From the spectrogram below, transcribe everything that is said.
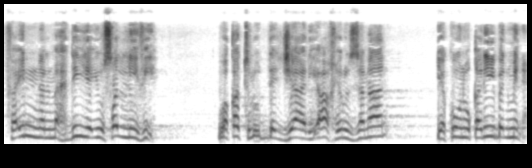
فإن المهدي يصلي فيه وقتل الدجال آخر الزمان يكون قريبا منه.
